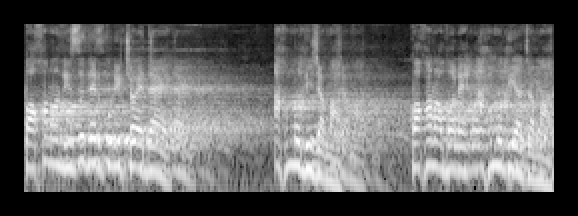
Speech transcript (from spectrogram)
কখনো নিজেদের পরিচয় দেয় আহমদি জামাত। কখনো বলে আহমদিয়া জামাত।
